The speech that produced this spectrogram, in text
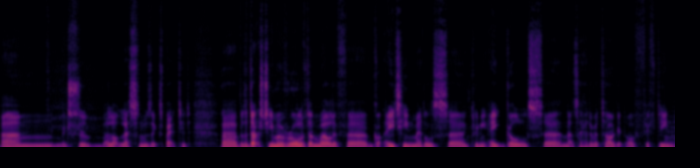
Um, which is a, a lot less than was expected. Uh, but the Dutch team overall have done well. Uh, got 18 medals, uh, including eight golds, uh, and that's ahead of a target of 15.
